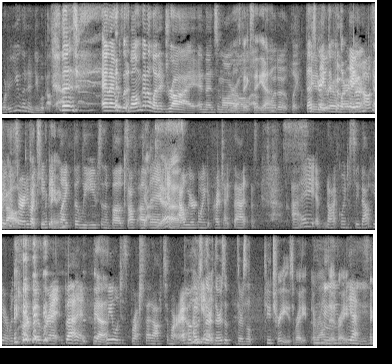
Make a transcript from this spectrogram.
What are you gonna do about that? And I was like, well, I'm gonna let it dry, and then tomorrow We'll fix it, I'll yeah. to, like That's great, they're coat. learning. They were also about concerned about fixing the keeping like the leaves and the bugs off of Yes. it Yeah. and how we were going to protect that. I was like, I am not going to sleep out here with a tarp over it, but Yeah. we will just brush that off tomorrow. I was Yeah. there. There's a there's a few trees right around it, Mhm. right? Yes, Okay.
